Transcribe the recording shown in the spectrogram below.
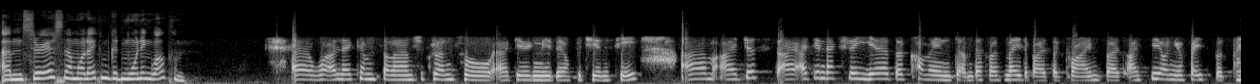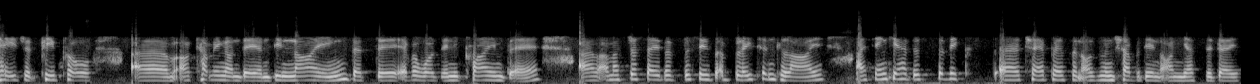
Um, Soraya, assalamu alaikum. Good morning. Welcome. Uh, wa alaikum salam. Shukran for uh, giving me the opportunity. Um, I just, I, I, didn't actually hear the comment um, that was made about the crime, but I see on your Facebook page that people um, are coming on there and denying that there ever was any crime there. Um, I must just say that this is a blatant lie. I think you had the civics uh, chairperson Osman Shabadin on yesterday,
